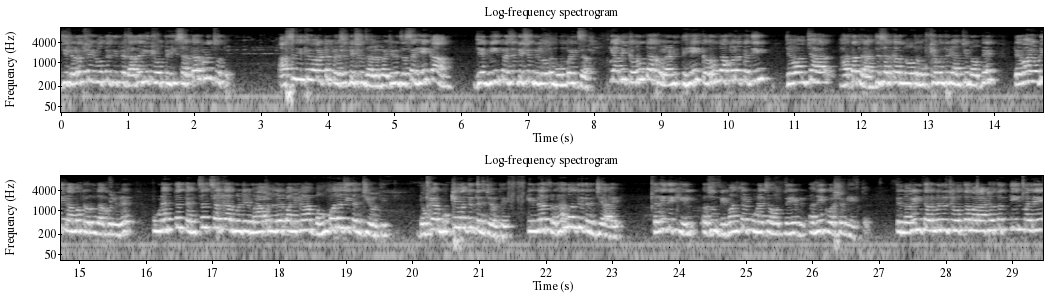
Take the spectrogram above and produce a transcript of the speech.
जी दडपशाही होते तिथे दादागिरी होते ही सरकारकडूनच होते. असं इथे मला वाटतं प्रेझेंटेशन झालं पाहिजे. आणि जसं हे काम जे मी प्रेझेंटेशन दिलं होतं मुंबईचं की आम्ही करून दाखवलं आणि हे करून दाखवलं कधी जेव्हा आमच्या हातात राज्य सरकार नव्हतं मुख्यमंत्री आमचे नव्हते तेव्हा एवढी कामं करून दाखवलेली आहेत. पुण्यात तर त्यांचंच सरकार म्हणजे महानगरपालिका बहुमताची त्यांची होती. डोक्यावर मुख्यमंत्री त्यांचे होते केंद्रात प्रधानमंत्री त्यांचे आहेत तरी देखील अजून विमानतळ पुण्याचं होत नाही हे अनेक वर्ष मी ऐकतोय. ते नवीन टर्मिनल जे होतं मला आठवतं तीन महिने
